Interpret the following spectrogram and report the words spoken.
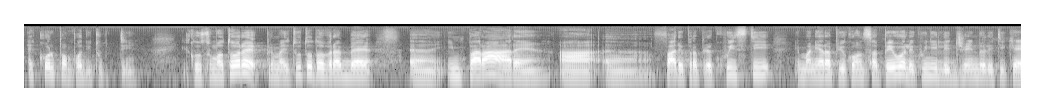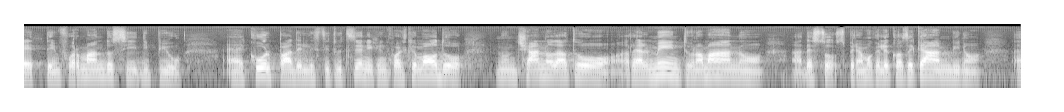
È colpa un po' di tutti. Il consumatore prima di tutto dovrebbe eh, imparare a eh, fare i propri acquisti in maniera più consapevole, quindi leggendo le etichette, informandosi di più è colpa delle istituzioni che in qualche modo non ci hanno dato realmente una mano, adesso speriamo che le cose cambino, eh,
